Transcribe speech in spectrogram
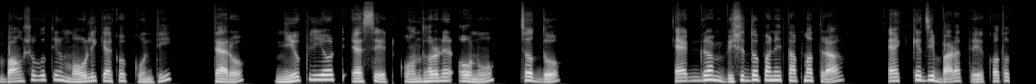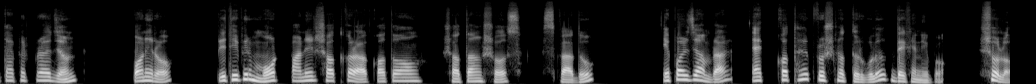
বংশগতির মৌলিক একক কোনটি? তেরো নিউক্লিয়ট অ্যাসিড কোন ধরনের অণু? চোদ্দ, এক গ্রাম বিশুদ্ধ পানির তাপমাত্রা এক কেজি বাড়াতে কত তাপের প্রয়োজন? পনেরো পৃথিবীর মোট পানির শতকরা কত শতাংশ স্কাদু এরপর যে আমরা এক কথায় প্রশ্নোত্তরগুলো দেখে নিব। ষোলো,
